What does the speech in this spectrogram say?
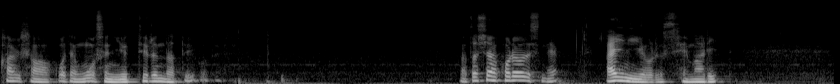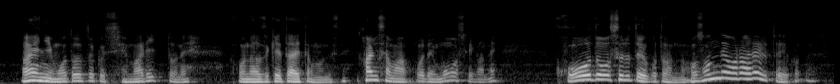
神様はここでモーセに言ってるんだということです。私はこれをですね、愛による迫り、愛に基づく迫りとね、こう名付けたいと思うんですね。神様はここでモーセがね、行動するということは望んでおられるということです。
